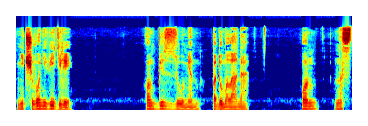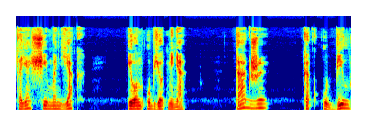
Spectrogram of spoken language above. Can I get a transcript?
ничего не видели. «Он безумен», — подумала она. «Он настоящий маньяк, и он убьет меня, так же, как убил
